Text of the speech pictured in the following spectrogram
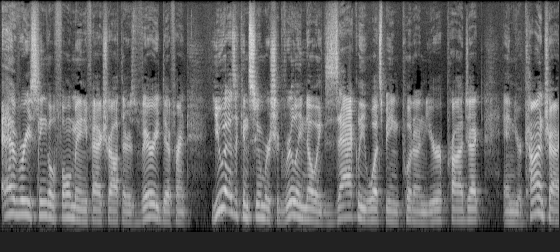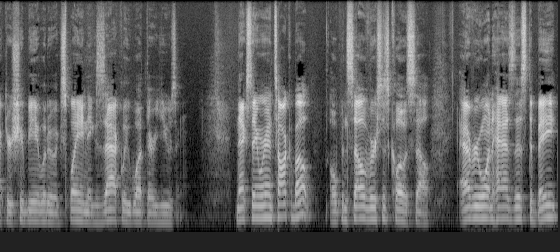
every single foam manufacturer out there is very different. You as a consumer should really know exactly what's being put on your project and your contractor should be able to explain exactly what they're using. Next thing we're gonna talk about, open cell versus closed cell. Everyone has this debate.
